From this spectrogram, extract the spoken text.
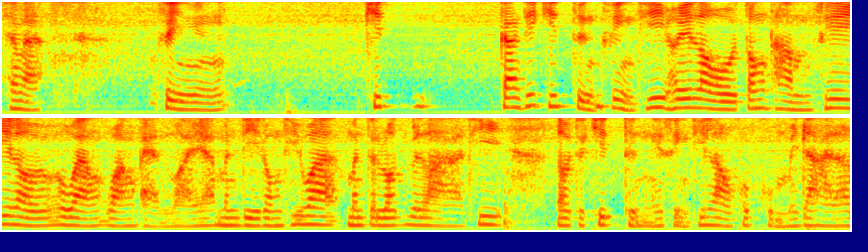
ใช่ไหมสิ่งคิด การที่คิดถึงสิ่งที่เฮ้ยเราต้องทำที่เราวางวางแผนไว้อะมันดีตรงที่ว่ามันจะลดเวลาที่เราจะคิดถึงในสิ่งที่เราควบคุมไม่ได้แล้ว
